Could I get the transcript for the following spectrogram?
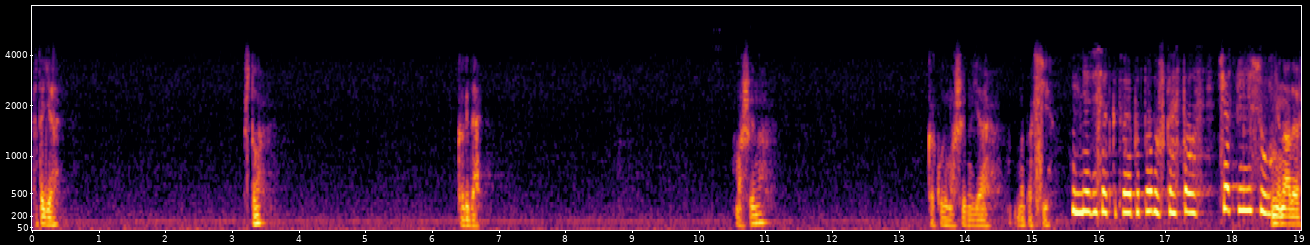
Это я. Что? Когда? Машину? Какую машину? Я на такси. У меня десятка твоя под подушкой осталась. Сейчас принесу. Не надо.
